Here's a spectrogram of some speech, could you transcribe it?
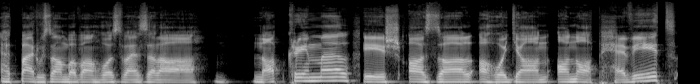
hát párhuzamba van hozva ezzel a napkrémmel, és azzal, ahogyan a nap hevét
